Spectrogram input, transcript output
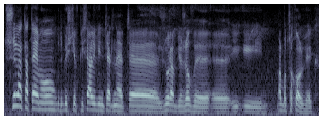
Trzy lata temu, gdybyście wpisali w internet e, żuraw wieżowy e, i, i, albo cokolwiek,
